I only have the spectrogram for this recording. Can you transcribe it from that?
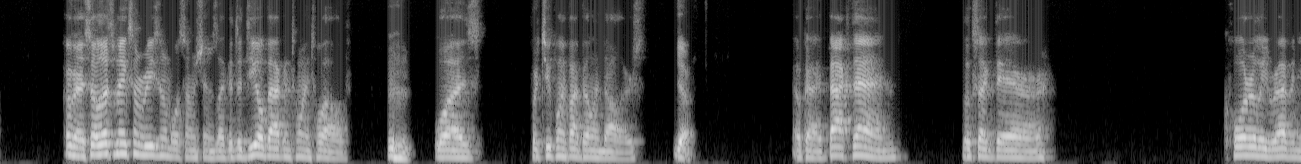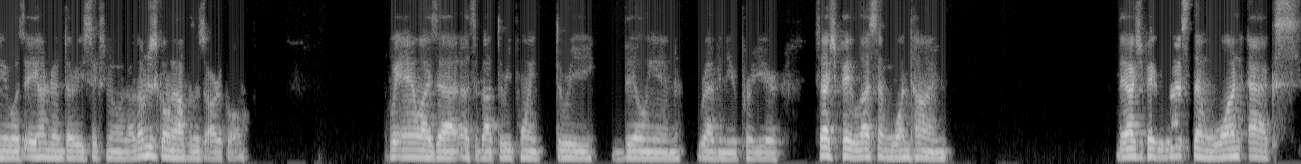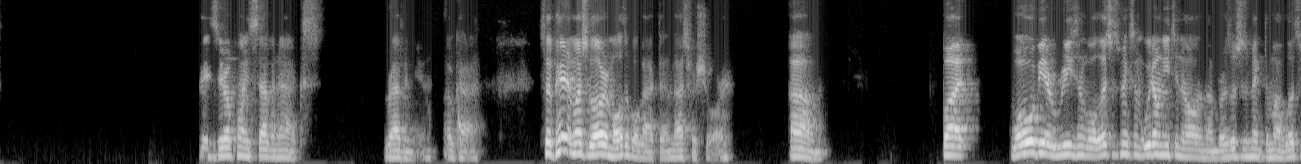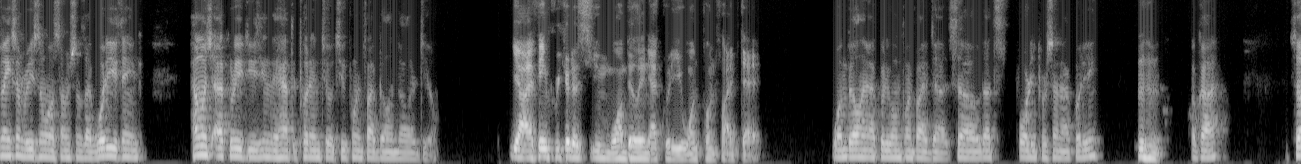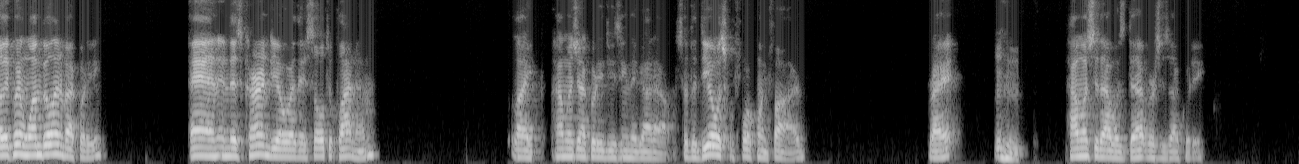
Okay, so let's make some reasonable assumptions. Like the deal back in 2012 mm-hmm. was for 2.5 billion dollars. Yeah. Okay, back then, looks like their quarterly revenue was 836 million dollars. I'm just going off of this article if we analyze that, that's about 3.3 billion revenue per year. So I should pay less than one time They actually paid less than one x. Paid zero point seven x revenue. Okay, so they paid a much lower multiple back then. That's for sure. Um, but what would be a reasonable? Let's just make some. We don't need to know all the numbers. Let's just make them up. Let's make some reasonable assumptions. Like, what do you think? How much equity do you think they have to put into a two point five billion dollar deal? Yeah, I think we could assume one billion equity, one point five debt. One billion equity, one point five debt. So that's forty percent equity. Mhm. Okay, so they put in one billion of equity, and in this current deal where they sold to Platinum, like how much equity do you think they got out? So the deal was for four point five, right? Mhm. How much of that was debt versus equity?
